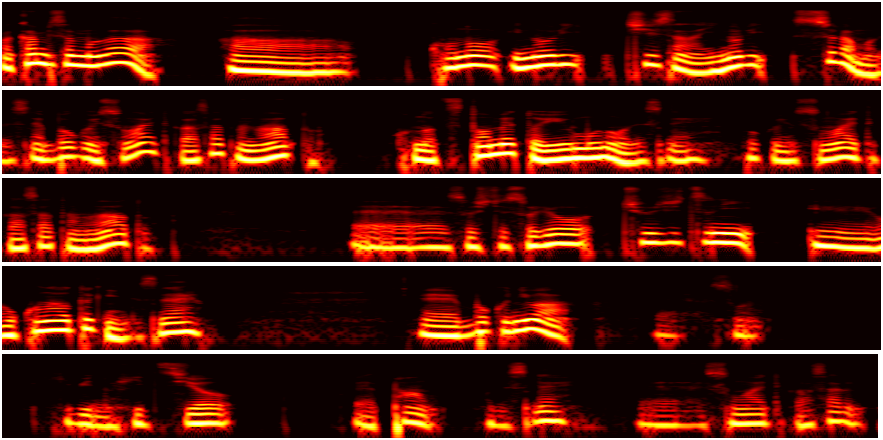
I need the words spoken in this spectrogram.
まあ、神様があこの祈り小さな祈りすらもですね僕に備えてくださったんだなと。この務めというものをですね僕に備えてくださったんだなと、えー、そしてそれを忠実に、えー、行う時にですね、えー、僕には、えその日々の必要えパンをですね、え備えてくださる、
